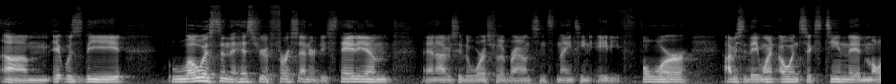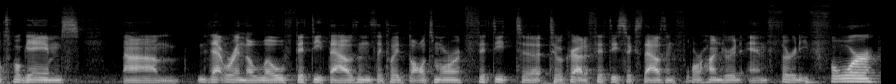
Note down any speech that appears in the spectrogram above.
Um, it was the lowest in the history of First Energy Stadium, and obviously the worst for the Browns since 1984. Obviously, they went 0 16. They had multiple games um, that were in the low 50,000s. They played Baltimore 50 to, to a crowd of 56,434.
